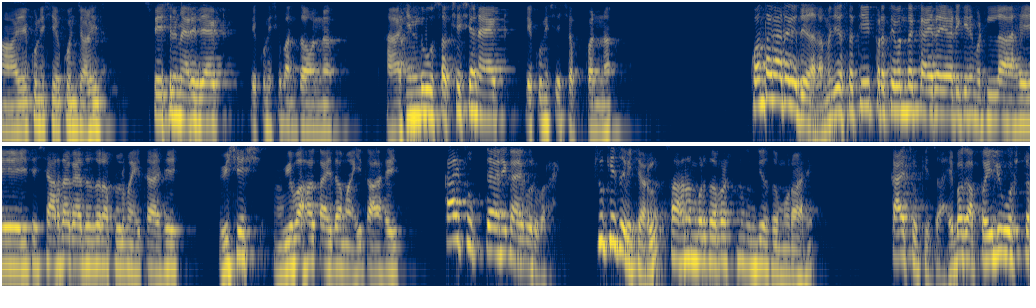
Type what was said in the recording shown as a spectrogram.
एकोणीसशे एकोणचाळीस. स्पेशल मॅरेज ऍक्ट एकोणीसशे पंचावन्न. हिंदू सक्सेशन ऍक्ट एकोणीसशे छप्पन्न. कोणता कायदा कधी झाला? म्हणजे सती प्रतिबंधक कायदा या ठिकाणी म्हटलेला आहे. इथे शारदा कायदा जर आपल्याला माहीत आहे विशेष विवाह कायदा माहीत आहे. काय चुकतंय आणि काय बरोबर आहे? चुकीचं विचारलं. सहा नंबरचा प्रश्न तुमच्यासमोर आहे. काय चुकीचं आहे? बघा पहिली गोष्ट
